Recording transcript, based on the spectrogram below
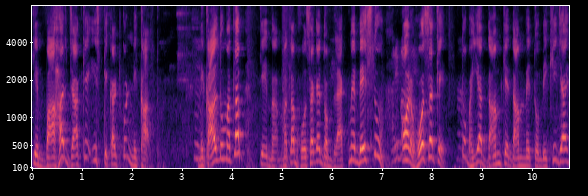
कि बाहर जाके इस टिकट को निकाल दूँ। निकाल दूँ मतलब कि मतलब हो सके तो ब्लैक में बेच दूँ और हो सके तो भैया दाम के दाम में तो बिकी जाए।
